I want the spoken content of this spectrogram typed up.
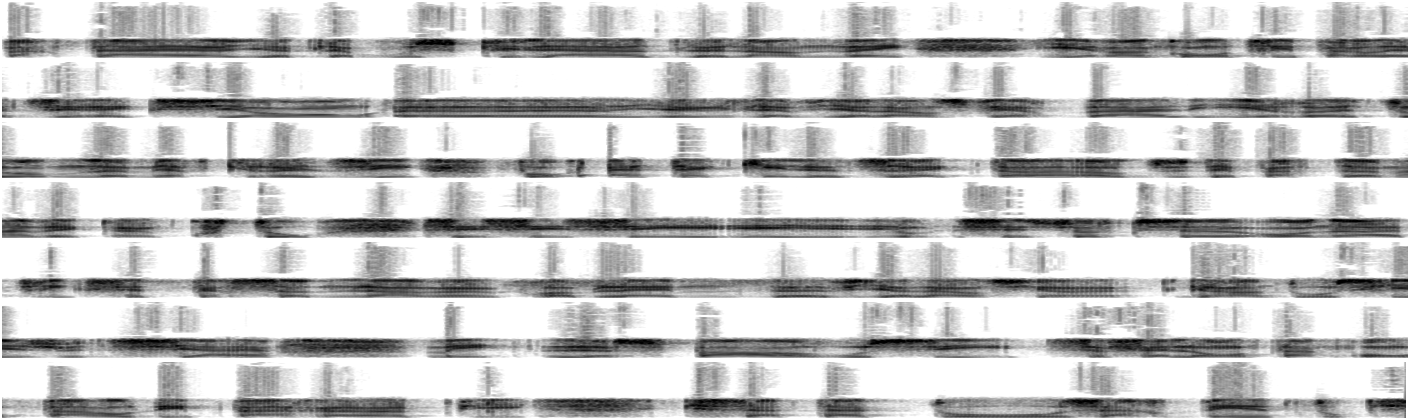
par terre, il y a de la bousculade, le lendemain, il est rencontré par la direction, euh, il y a eu de la violence verbale, il retourne le mercredi pour attaquer le directeur du département avec un couteau. C'est, sûr que on a appris que cette personne-là avait un problème de violence, il y a un grand dossier judiciaire, mais le sport aussi, ça fait longtemps qu'on parle des parents qui s'attaquent aux arbitres ou qui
